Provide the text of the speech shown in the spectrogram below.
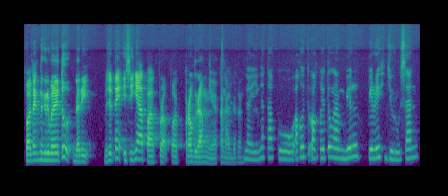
Politeknik Negeri Bali itu dari maksudnya isinya apa pro- pro- programnya kan ada kan? Gak inget aku. Aku waktu itu ngambil pilih jurusan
